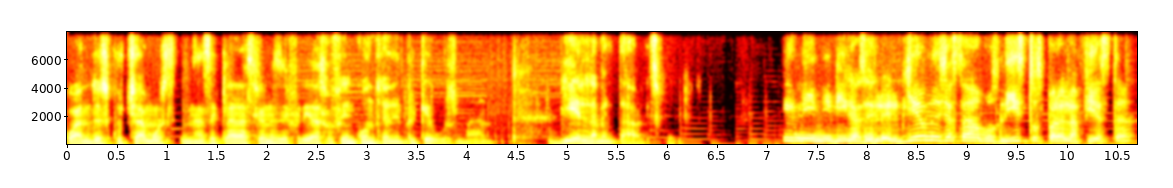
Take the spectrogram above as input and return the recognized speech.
cuando escuchamos unas declaraciones de Frida Sofía en contra de Enrique Guzmán. Bien lamentables. Y ni, ni digas, el, viernes ya estábamos listos para la fiesta,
